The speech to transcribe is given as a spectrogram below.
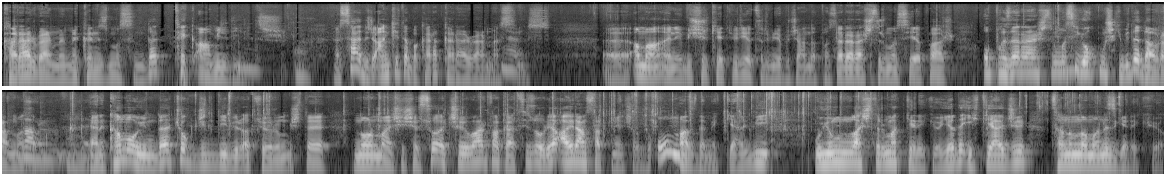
karar verme mekanizmasında tek amil değildir. Yani sadece ankete bakarak karar vermezsiniz. Ee, ama hani bir şirket bir yatırım yapacağında pazar araştırması yapar. O pazar araştırması yokmuş gibi de davranmaz ama. Davranamaz, evet. Yani kamuoyunda çok ciddi bir atıyorum işte normal şişe su açığı var fakat siz oraya ayran satmaya çalışıyorsunuz. Olmaz demek yani bir uyumlulaştırmak gerekiyor ya da ihtiyacı tanımlamanız gerekiyor.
